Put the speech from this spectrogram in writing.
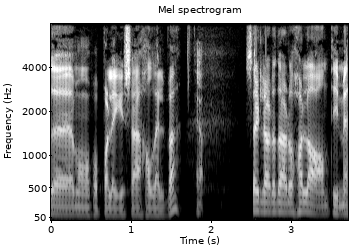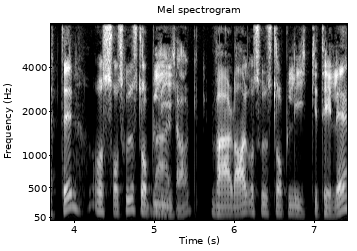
eh, mamma og pappa legger seg halv elleve, Ja. så er det klart at da er du halvannen time etter, og så skal du stå opp Hver like, dag. hver dag, og skal du stå opp like tidlig.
